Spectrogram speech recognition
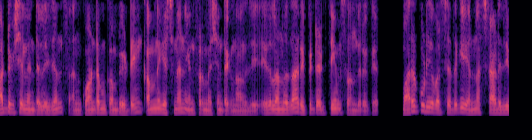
artificial intelligence and quantum computing communication and information technology இதுலேருந்து தான் ரிப்பீட்டட் தீம்ஸ் வந்திருக்கு. வரக்கூடிய வருஷத்துக்கு என்ன ஸ்ட்ராட்டஜி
